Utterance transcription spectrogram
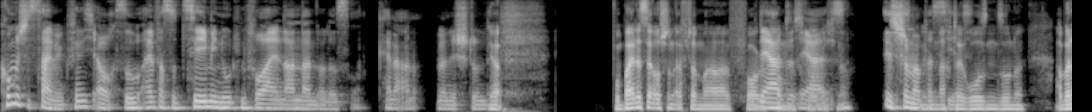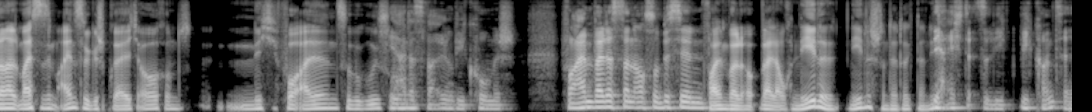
Komisches Timing, finde ich auch. So einfach so zehn Minuten vor allen anderen oder so. Keine Ahnung. Oder eine Stunde. Ja. Wobei das ja auch schon öfter mal vorgekommen das- ist, ja, glaube ich, ne? Ist schon mal Nach passiert. der Rosen so eine. Aber dann halt meistens im Einzelgespräch auch und nicht vor allen zur Begrüßung. Ja, das war irgendwie komisch. Vor allem, weil das dann auch so ein bisschen. Vor allem, weil, auch- weil auch Nele, Nele stand da direkt daneben. Ja, echt, also wie, wie konnte?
